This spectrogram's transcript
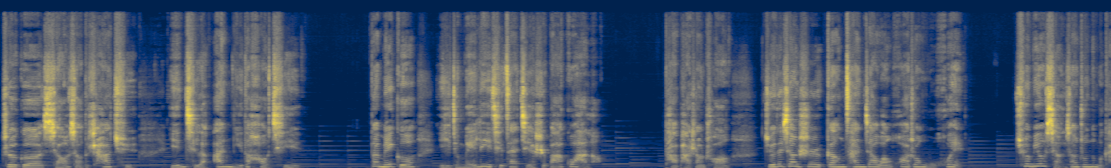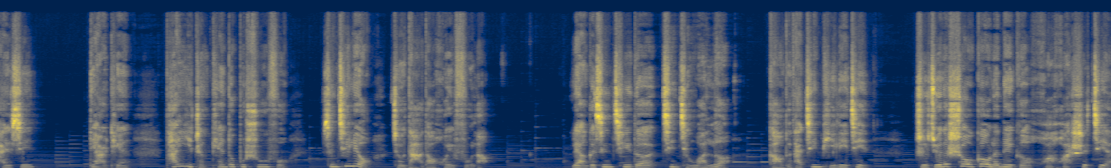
这个小小的插曲引起了安妮的好奇，但梅格已经没力气再解释八卦了。她爬上床，觉得像是刚参加完化妆舞会，却没有想象中那么开心。第二天，她一整天都不舒服，星期六就打道回府了。两个星期的尽情玩乐。搞得他筋疲力尽，只觉得受够了那个花花世界。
